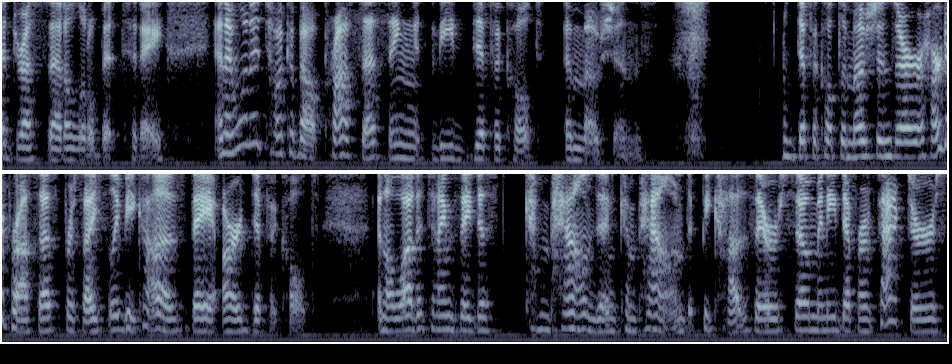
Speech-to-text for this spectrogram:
address that a little bit today. And I want to talk about processing the difficult emotions. Difficult emotions are hard to process precisely because they are difficult. And a lot of times they just compound and compound because there are so many different factors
